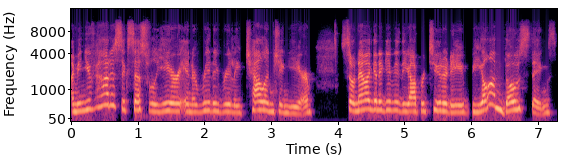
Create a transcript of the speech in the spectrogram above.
I mean, you've had a successful year in a really, really challenging year. So now I'm going to give you the opportunity beyond those things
